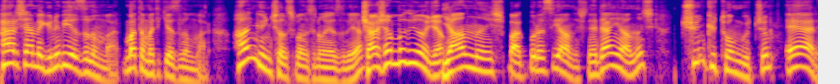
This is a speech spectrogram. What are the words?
Perşembe günü bir yazılım var. Matematik yazılım var. Hangi gün çalışmalısın o yazılıya? Çarşamba günü hocam. Yanlış. Bak burası yanlış. Neden yanlış? Çünkü Tonguç'um eğer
